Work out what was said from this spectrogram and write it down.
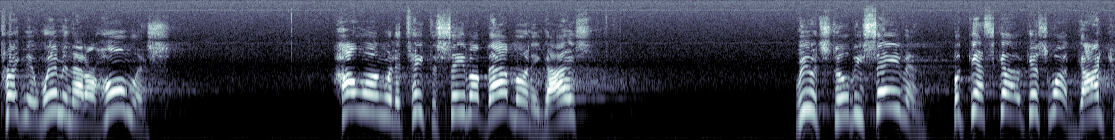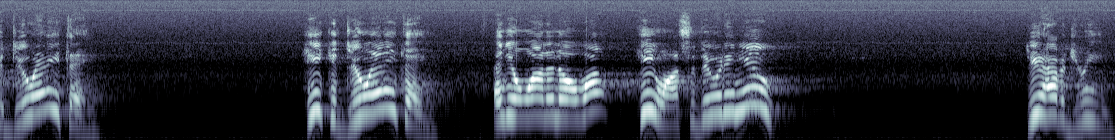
pregnant women that are homeless. How long would it take to save up that money, guys? We would still be saving. But guess, guess what? God could do anything. He could do anything. And you want to know what? He wants to do it in you. Do you have a dream?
